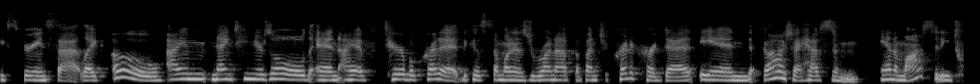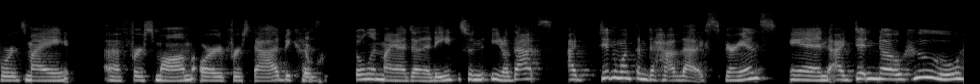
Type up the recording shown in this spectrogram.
experience that. Like, oh, I'm 19 years old and I have terrible credit because someone has run up a bunch of credit card debt. And gosh, I have some animosity towards my uh, first mom or first dad because stolen my identity. So, you know, that's, I didn't want them to have that experience. And I didn't know who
